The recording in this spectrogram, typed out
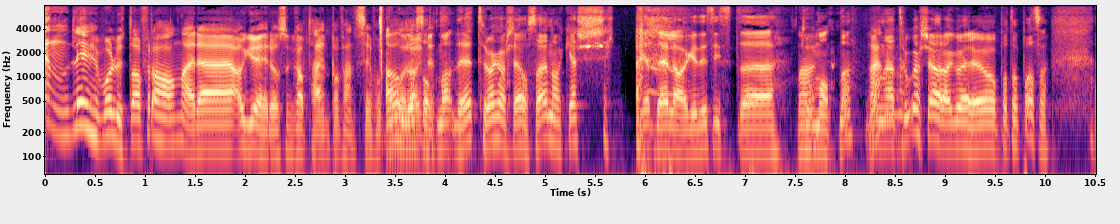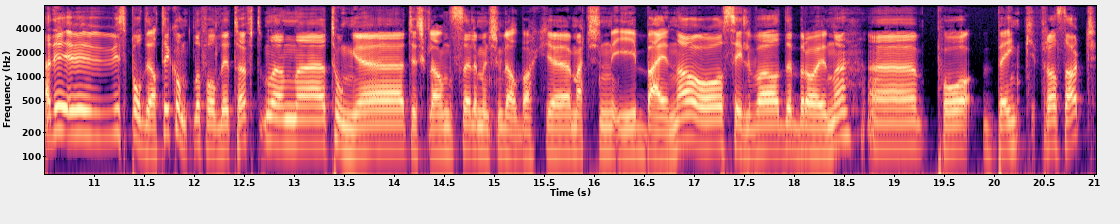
endelig valuta fra han der eh, Aguero som kaptein på fantasy fotball. Ja, det tror jeg kanskje jeg også er. Nå har ikke jeg sjekket det laget de siste to månedene. Men nei, jeg tror kanskje jeg har Aguero på topp, altså. Nei, de, vi spådde at de kom til å få det litt tøft med den uh, tunge Tysklands- eller München-Gladbach-matchen i beina, og Silva de Bruyne uh, på benk fra start.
